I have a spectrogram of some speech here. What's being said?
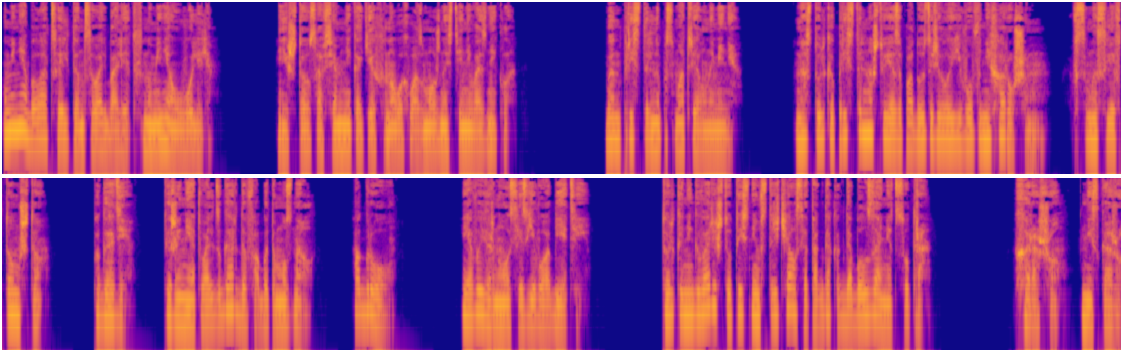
У меня была цель танцевать балет, но меня уволили. И что, совсем никаких новых возможностей не возникло? Бен пристально посмотрел на меня. Настолько пристально, что я заподозрила его в нехорошем. В смысле в том, что... «Погоди, ты же не от Вальцгардов об этом узнал, а Гроу». Я вывернулась из его объятий. «Только не говори, что ты с ним встречался тогда, когда был занят с утра». «Хорошо, не скажу».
